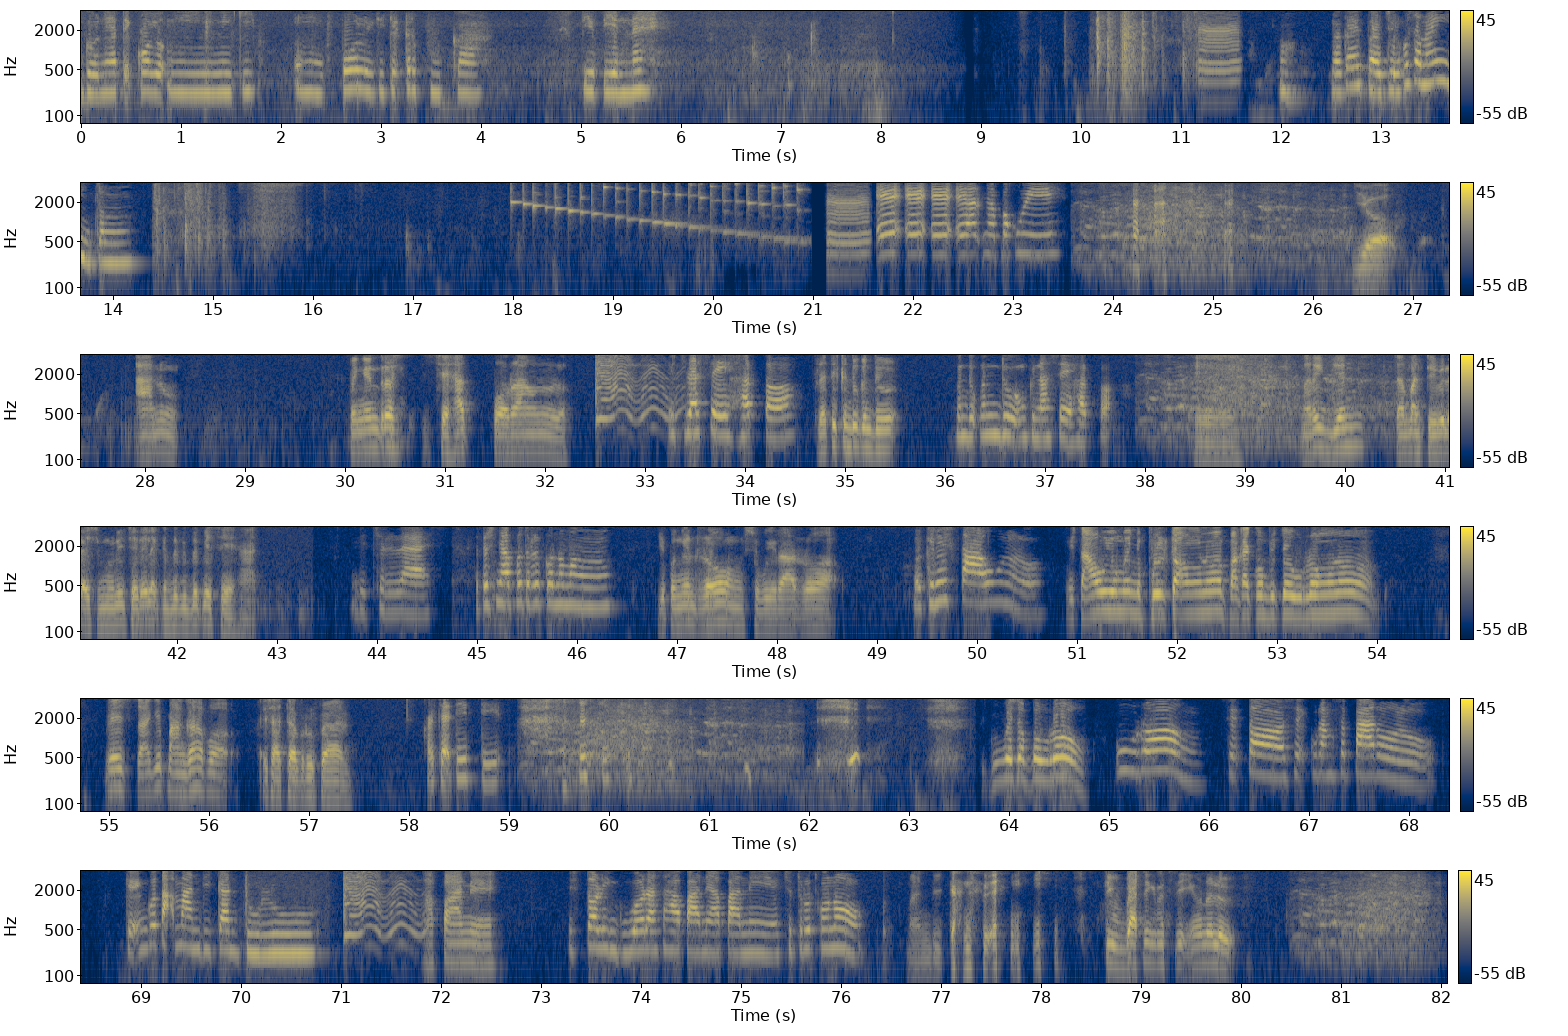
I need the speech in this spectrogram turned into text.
nggone atik koyo ngene iki opo lho iki terbuka. Piye-piye neh. Oh, lah kayak bajulku sana inceng. Eh eh eh eh arep ngapa kuwi? Yo anu pengen terus sehat lho. Wis jelas sehat toh. Berarti genduk-genduk. Bentuk-bentuk mungkin sehat kok. Eh, mari biyen sampean dhewe lek semuni jare lek genduk-genduk sehat. Ya jelas. Terus nyapa turut kono mang Ya pengen rong suwira ro. Kene wis tau ngono lho. Wis tau yo nyebul tok ngono pakai komputer urung ngono. Wis saiki panggah apa? Wis ada perubahan. Kerja titik. Wis apa urung? Urung. Sik to, sik kurang separo lho. Kayak engko tak mandikan dulu. Apane? Wis to lingguwa rasa apane-apane. Aja turut kono. Mandikan. Tiba sing resik ngono lho.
